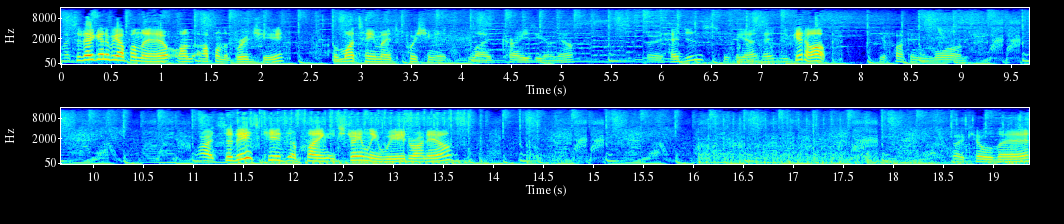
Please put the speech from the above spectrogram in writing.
Right, so they're going to be up on the hill, on up on the bridge here, but my teammate's pushing it like crazy right now. Hedges, he? Get up, you fucking moron. Alright, so these kids are playing extremely weird right now. Got a kill there.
